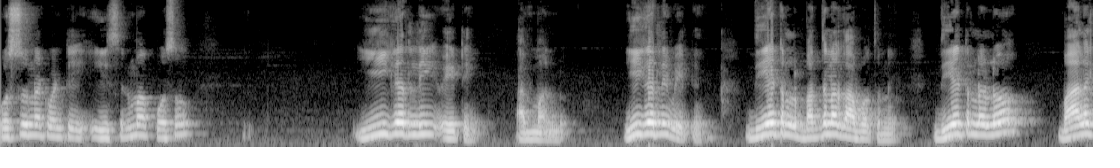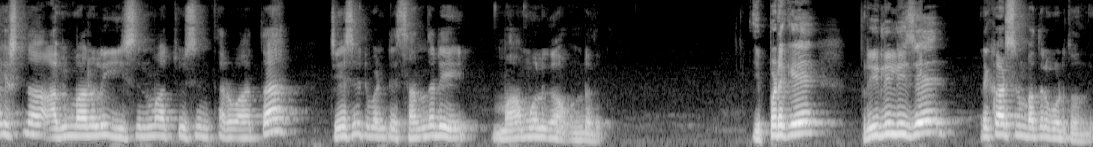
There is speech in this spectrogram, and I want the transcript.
వస్తున్నటువంటి ఈ సినిమా కోసం ఈగర్లీ వెయిటింగ్ అభిమానులు. Eagerly waiting. థియేటర్లు బద్దలు కాబోతున్నాయి. థియేటర్లలో బాలకృష్ణ అభిమానులు ఈ సినిమా చూసిన తర్వాత చేసేటువంటి సందడి మామూలుగా ఉండదు. ఇప్పటికే ప్రీ రిలీజే రికార్డ్స్ని బద్దలు కొడుతుంది.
